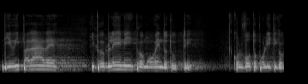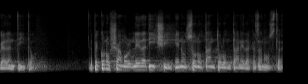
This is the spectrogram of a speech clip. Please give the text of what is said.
di riparare i problemi promuovendo tutti, col voto politico garantito. Perché conosciamo le radici e non sono tanto lontane da casa nostra.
